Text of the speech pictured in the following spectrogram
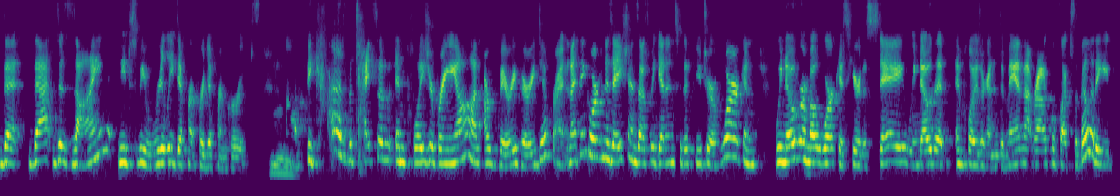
that that design needs to be really different for different groups. Mm. uh, because the types of employees you're bringing on are very very different. And i think organizations as we get into the future of work and we know remote work is here to stay we know that employees are going to demand that radical flexibility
